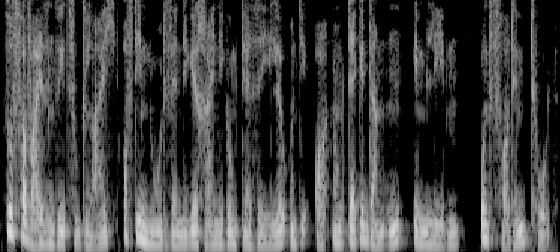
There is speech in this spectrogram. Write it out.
so verweisen sie zugleich auf die notwendige Reinigung der Seele und die Ordnung der Gedanken im Leben und vor dem Tod.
